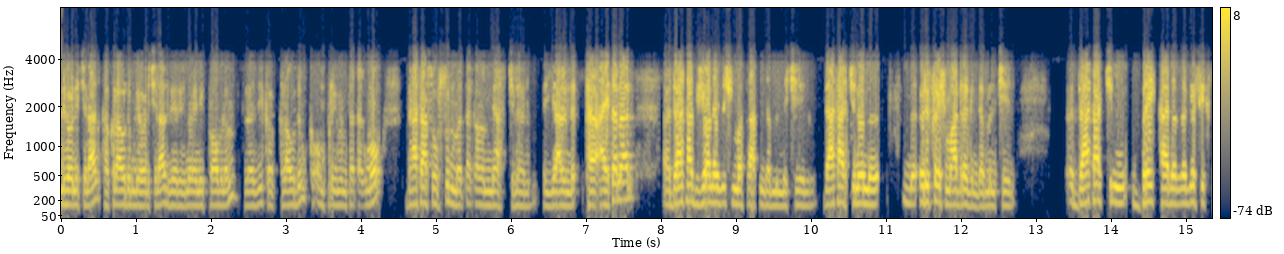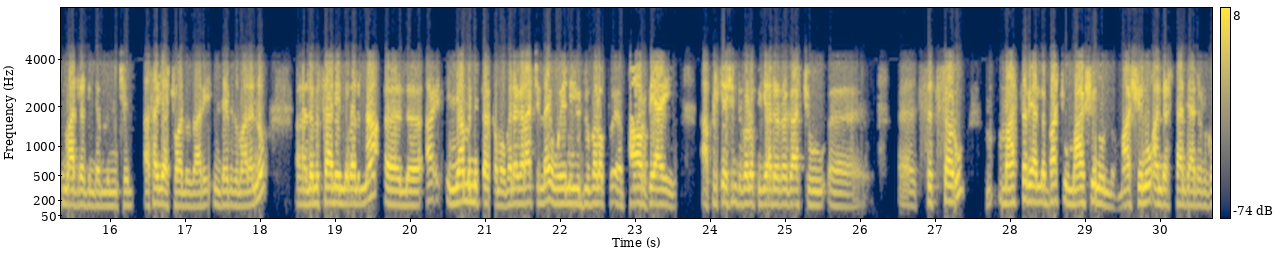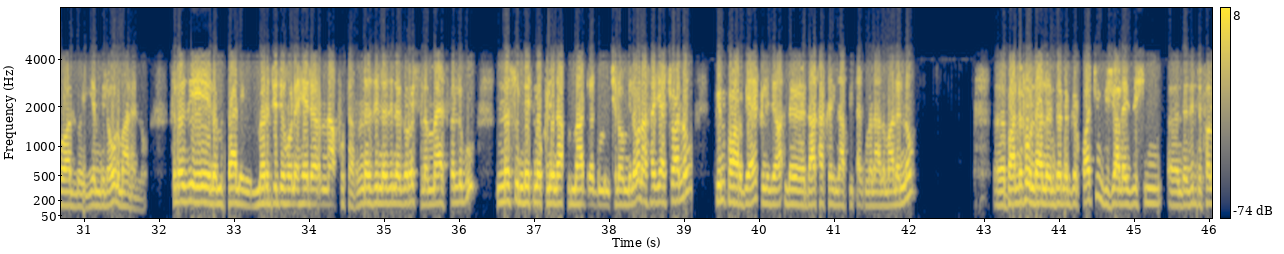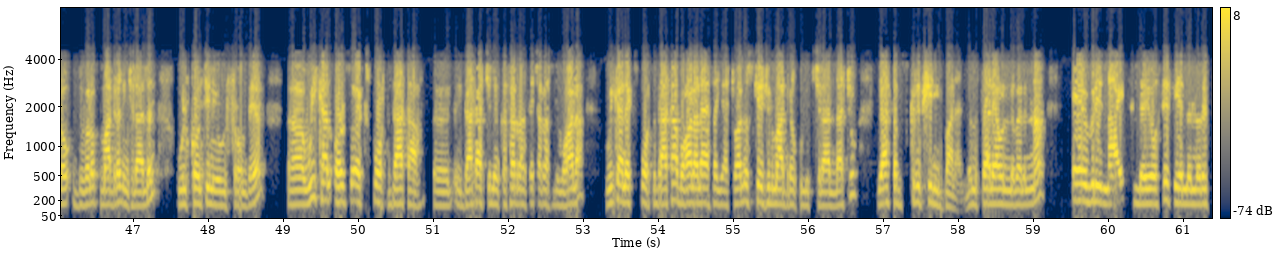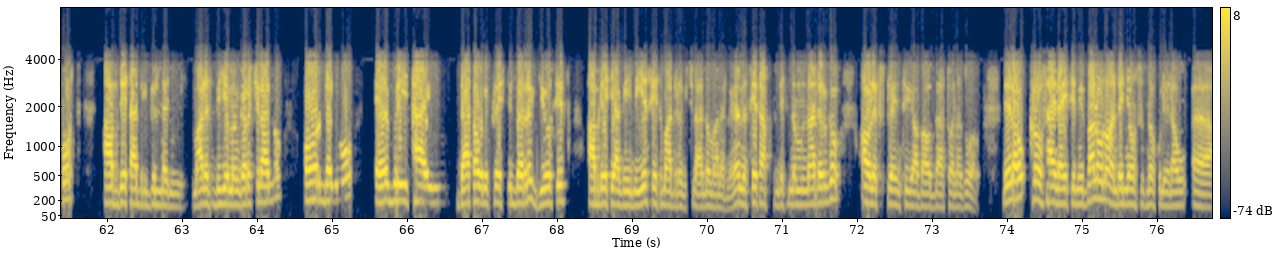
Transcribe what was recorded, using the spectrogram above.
ሊሆን ይችላል ከ cloud ም ሊሆን ይችላል is no any problem ስለዚህ ከክላውድም ከኦን ተጠቅሞ ዳታ ሶርሱን መጠቀም የሚያስችለን እያልን አይተናል data visualization መስራት እንደምንችል data ችንን refresh ማድረግ እንደምንችል data ችን break ካደረገ fix ማድረግ እንደምንችል አሳያችኋለሁ ዛሬ in depth ማለት ነው። ለምሳሌ እንበልና እኛ የምንጠቀመው በነገራችን ላይ when you develop Power BI application develop እያደረጋችሁ ስትሰሩ ማሰብ ያለባችሁ ማሽኑን ነው። machine ኑ understand ያደርገዋል የሚለውን ማለት ነው ስለዚህ ይሄ ለምሳሌ merged የሆነ header እና footer እነዚህ እነዚህ ነገሮች ስለማያስፈልጉ እነሱ እንዴት ነው clean up ማድረግ የምንችለው የሚለውን አሳያችኋለሁ ግን Power BI ለ data clean up ይጠቅመናል ማለት ነው። ባለፈው እንዳለ እንደነገርኳችሁ visualization እንደዚህ develop ማድረግ እንችላለን። we'll continue from there we can also export data data ችንን ከሰራን ከጨረስን በኋላ we can export data በኋላ ላይ ያሳያችኋለሁ schedule ማድረግ ሁሉ ትችላላችሁ። ያ subscription ይባላል። ለምሳሌ አሁን እንበልና every night ለዮሴፍ ይህንን ሪፖርት update አድርግልኝ ማለት ብዬ መንገር እችላለሁ or ደግሞ every time data ው refresh ሲደረግ ዮሴፍ update ያገኝ ብዬ set ማድረግ እችላለሁ ማለት ነው። ያንን set up እንዴት ነው የምናደርገው? I'll explain to about that one as ሌላው cross highlight የሚባለው ነው። አንደኛውን ስትነኩ ሌላው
